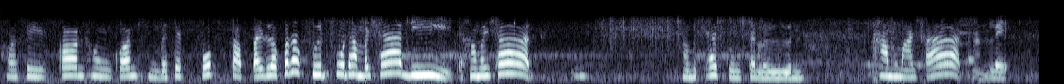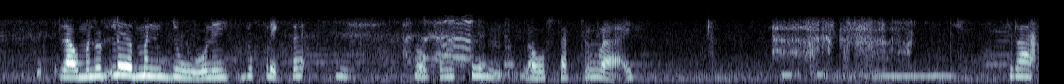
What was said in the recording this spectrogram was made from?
พอสีก้อนทงก้อนหินไปเสร็จปุ๊บกลับไปเราก็ต้องฟื้นฟูธรรมชาติดี ธรรมชาติ ธรรมชาติจงเจริญ ธรรมชาตินั่นแหละ เรามนุษย์เริ่มมันอยู่ในยุคเหล็กแล้ว เราต้องขึ้นเราสัตว์ทั้งหลายล่าเพ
